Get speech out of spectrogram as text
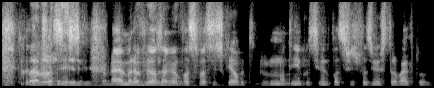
É, vocês... é maravilhoso. Olha, vocês realmente não tinha conhecimento que vocês faziam esse trabalho todo.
